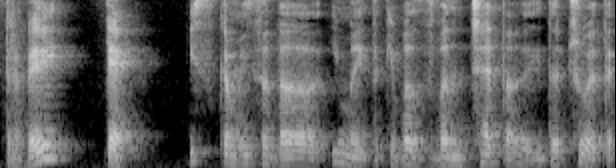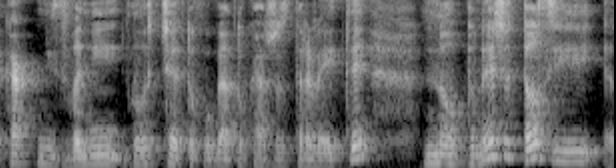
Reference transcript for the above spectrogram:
Здравейте! Иска ми се да има и такива звънчета и да чуете как ми звъни гласчето, когато кажа здравейте, но понеже този е,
